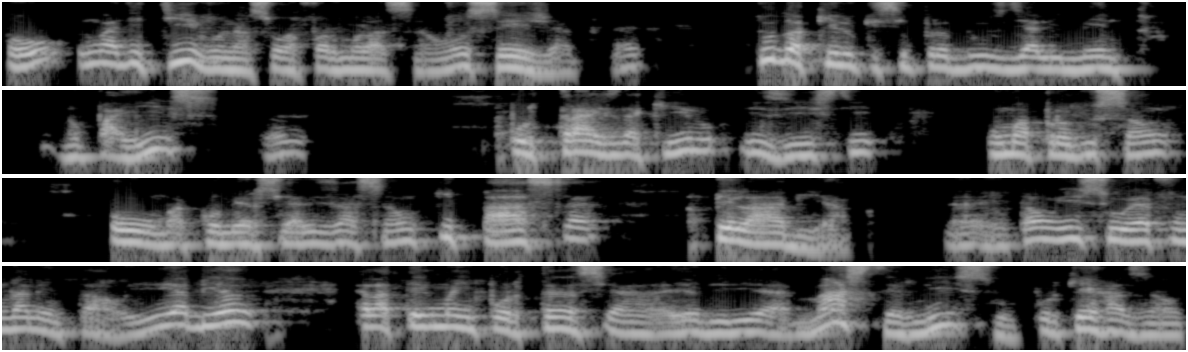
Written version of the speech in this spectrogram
ou um aditivo na sua formulação, ou seja, né, tudo aquilo que se produz de alimento no país, né, por trás daquilo existe uma produção ou uma comercialização que passa pela ABIAN. Né. Então, isso é fundamental. E a ABIAN ela tem uma importância, eu diria, master nisso. Por que razão?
